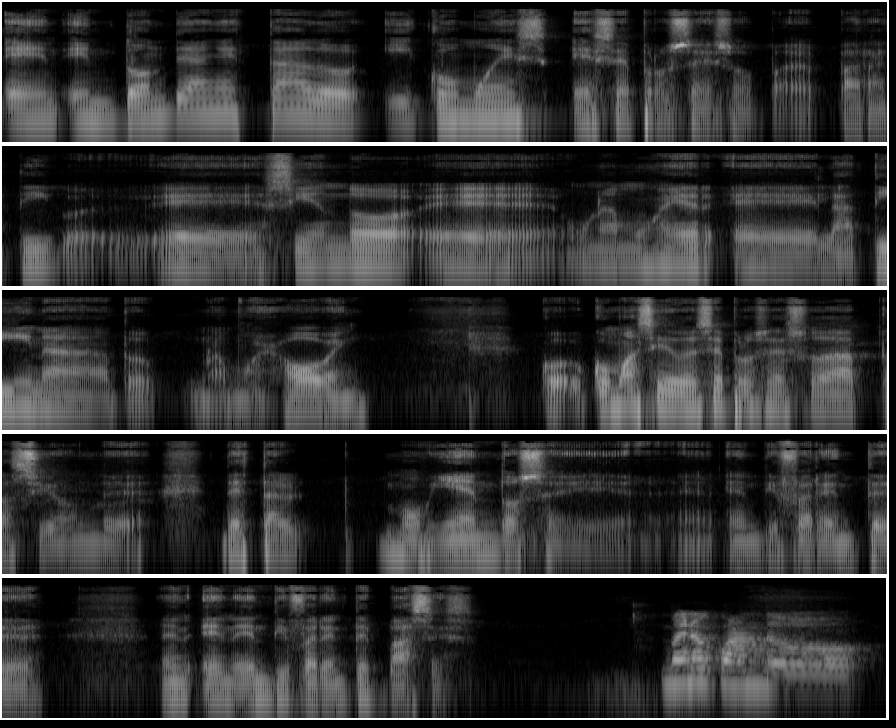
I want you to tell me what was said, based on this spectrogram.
¿En, ¿En, dónde han estado y cómo es ese proceso para, ti, eh, siendo eh, una mujer latina, una mujer joven? ¿Cómo ha sido ese proceso de adaptación, de, estar moviéndose en, diferentes, en, diferentes bases? Bueno, cuando,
